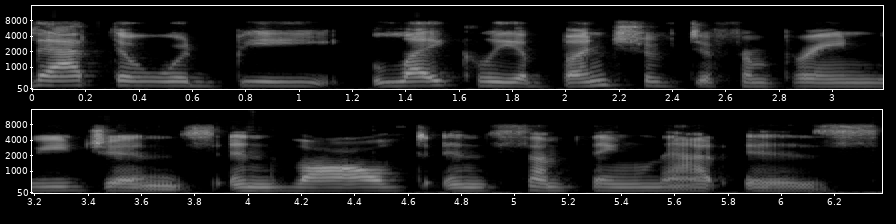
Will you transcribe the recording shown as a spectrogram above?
that there would be likely a bunch of different brain regions involved in something that is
